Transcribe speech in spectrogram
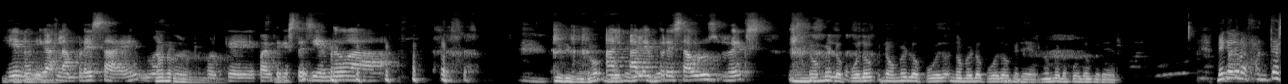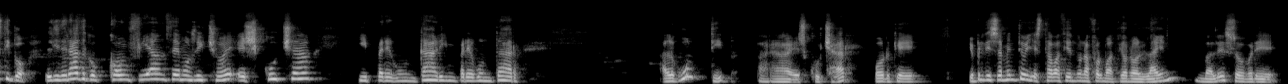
Y no digas la empresa, ¿eh? porque parece que estés yendo a... al, al empresaurus Rex. No me lo puedo, no me lo puedo, no me lo puedo creer, no me lo puedo creer. Venga, bueno. fantástico. Liderazgo, confianza, hemos dicho, ¿eh? escucha y preguntar y preguntar. ¿Algún tip para escuchar? Porque yo precisamente hoy estaba haciendo una formación online, ¿vale? Sobre,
